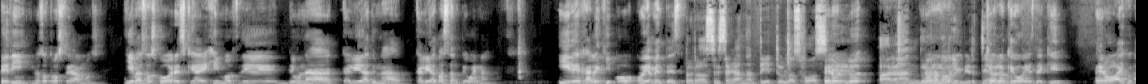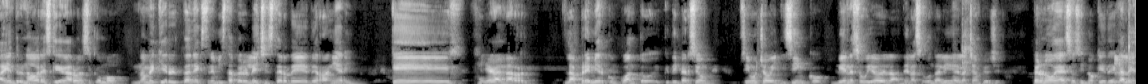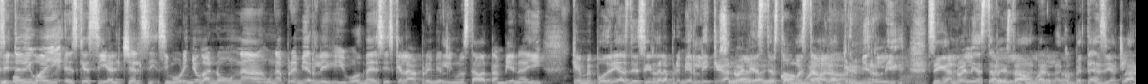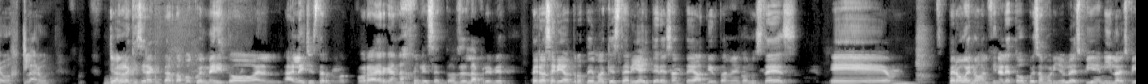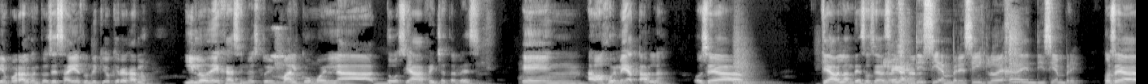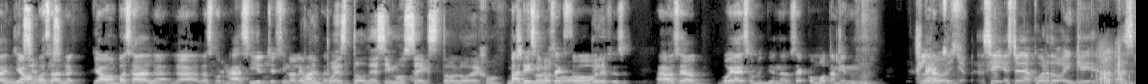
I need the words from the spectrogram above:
Pedí, nosotros te damos. Lleva a estos jugadores que ya dijimos, de, una calidad, de una calidad bastante buena. Y deja al equipo, obviamente. Es, pero así se gana títulos, José. Pero pagando, no, no, no, invirtiendo. Yo lo que voy es de que, pero hay, hay entrenadores que llegaron así como, no me quiero ir tan extremista, pero Leicester de, de Ranieri que llega a ganar la Premier con cuánto de inversión, si mucho 25, viene subido de la, de la segunda línea de la Championship. Pero no voy a eso, sino que deja Lo que sí te digo ahí es que si el Chelsea, si Mourinho ganó una, una Premier League y vos me decís que la Premier League no estaba tan bien ahí, ¿qué me podrías decir de la Premier League que ganó el Leicester? ¿Cómo estaba la Premier League? Si ganó el Leicester en la, la, competencia, claro, claro. Yo no le quisiera quitar tampoco el mérito al, Leicester por, haber ganado en ese entonces la Premier, pero sería otro tema que estaría interesante debatir también con ustedes. Eh, pero bueno, al final de todo, pues a Mourinho lo despiden y lo despiden por algo. Entonces ahí es donde yo quiero dejarlo. Y lo deja, si no estoy mal, como en la doceava fecha, tal vez, en abajo de media tabla. O sea, ¿qué hablan de eso? O sea, lo deja en diciembre, sí, lo deja en diciembre. O sea, ya van, pasadas, ya van pasadas las jornadas y el Chelsea no levanta. En el puesto decimosexto lo dejó. Va, decimosexto. Ajá, o sea, voy a eso, ¿me entiendes? O sea, cómo también... Claro, sí, estoy de acuerdo en que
